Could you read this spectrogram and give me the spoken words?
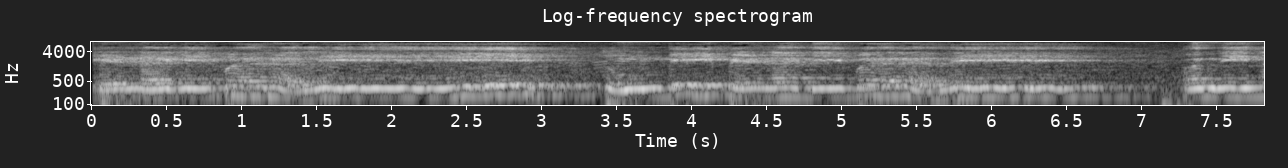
ಬೆಳಗಿ ಬರಲಿ, ತುಂಬಿ ಬೆಳಗಿ ಬರಲಿ. ಒಂದಿನ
